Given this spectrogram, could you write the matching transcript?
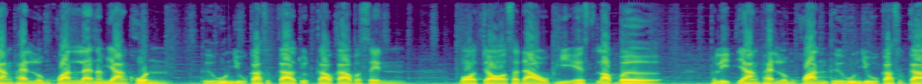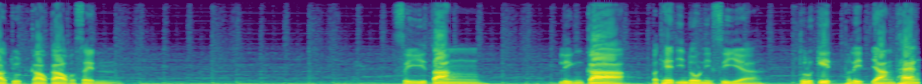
ยางแผ่นลมควันและน้ำยางข้น ถือหุ้นอยู่ 99.99%บอจอสะเดา PS Rubber ผลิตยางแผ่นลมควันถือหุ้นอยู่ 99.99%สีตัง ลิงกาประเทศอินโดนีเซีย ธุรกิจผลิตยางแท่ง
